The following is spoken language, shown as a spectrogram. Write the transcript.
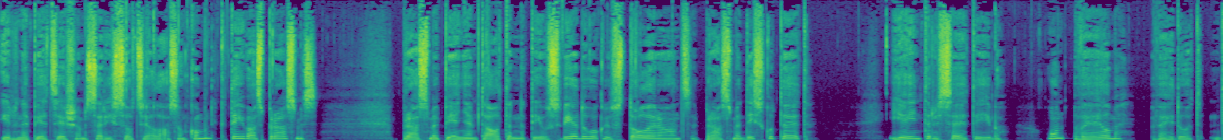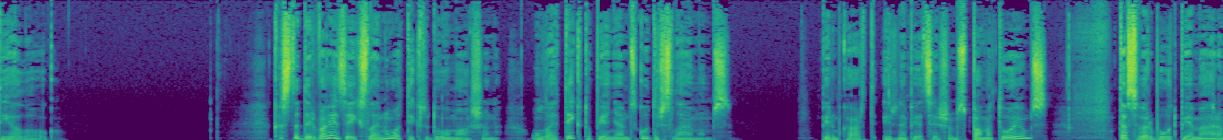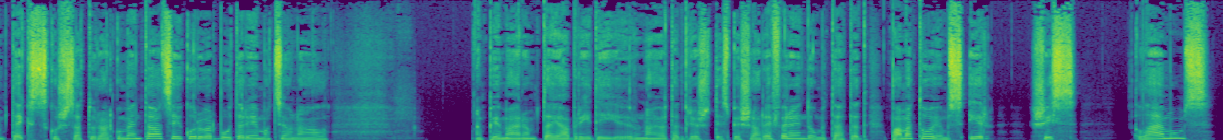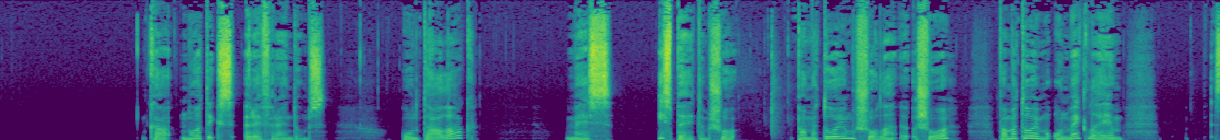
Ir nepieciešamas arī sociālās un komunikatīvās prasmes, prasme pieņemt alternatīvus viedokļus, tolerance, prasme diskutēt, ieinteresētība un vēlme veidot dialogu. Kas tad ir vajadzīgs, lai notiktu domāšana un lai tiktu pieņemts gudrs lēmums? Pirmkārt, ir nepieciešams pamatojums. Tas var būt piemēram teksts, kurš satur argumentāciju, kura var būt arī emocionāla, piemēram, tajā brīdī, runājot, atgriežoties pie šā referenduma, tātad pamatojums ir šis lēmums, ka notiks referendums. Un tālāk mēs izpētam šo pamatojumu, šo, šo pamatojumu un meklējam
